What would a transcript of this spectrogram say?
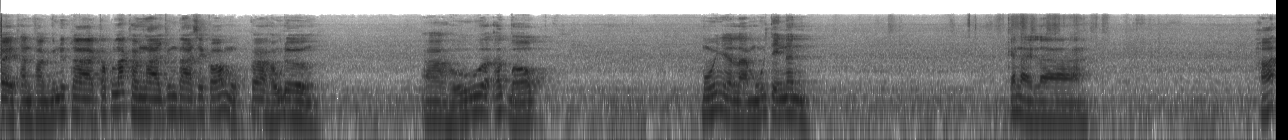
Đây, thành phần của nước à, cốc lắc hôm nay chúng ta sẽ có một à, hũ đường à, hũ ớt bột. Muối này là muối tây ninh. Cái này là hot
